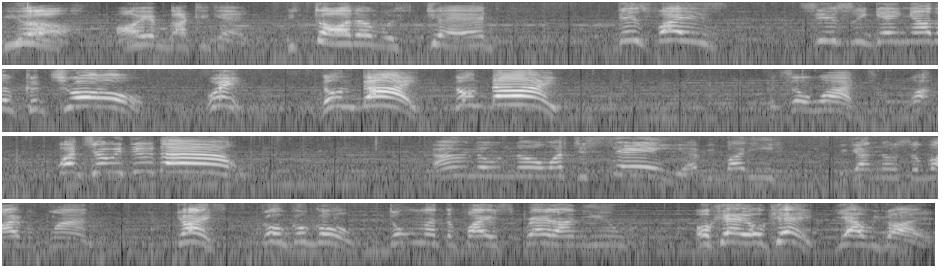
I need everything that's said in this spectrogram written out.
Yeah, I am back again. You thought I was dead? This fire is seriously getting out of control. Wait, don't die. Don't die. So what? What? What shall we do now? I don't know what to say. Everybody, we got no survival plan. Guys, Go, go, go! Don't let the fire spread on you! Okay, okay! Yeah, we got it!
